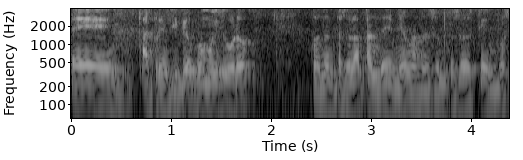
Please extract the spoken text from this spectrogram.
eh, al principio fue muy duro cuando empezó la pandemia, cuando se empezó los tiempos,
